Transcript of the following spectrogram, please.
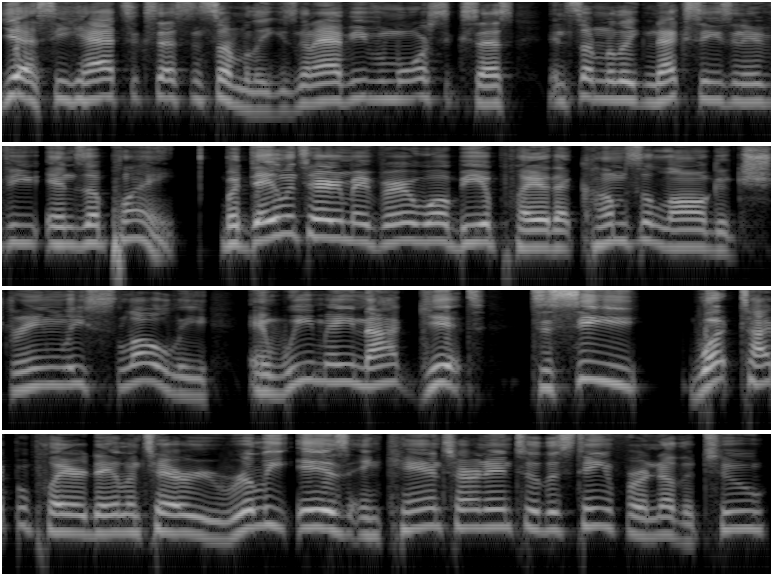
Yes, he had success in Summer League. He's going to have even more success in Summer League next season if he ends up playing. But Dalen Terry may very well be a player that comes along extremely slowly, and we may not get to see what type of player Dalen Terry really is and can turn into this team for another two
